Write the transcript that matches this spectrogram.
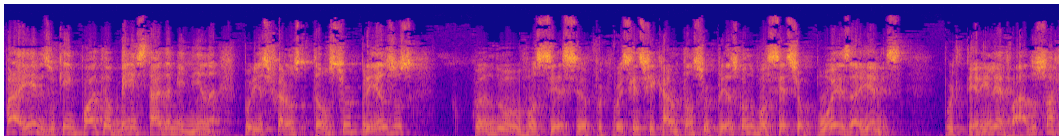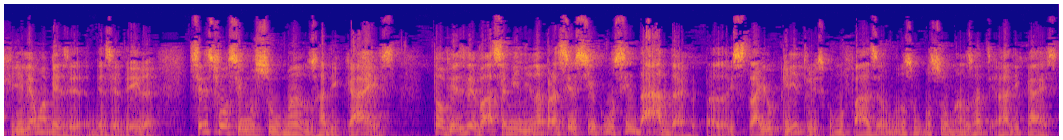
Para eles, o que importa é o bem-estar da menina. Por isso ficaram tão surpresos quando você se. Por isso que eles ficaram tão surpresos quando você se opôs a eles por terem levado sua filha a uma benzedeira. Se eles fossem muçulmanos radicais, talvez levasse a menina para ser circuncidada, para extrair o clítoris, como fazem os muçulmanos radicais.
